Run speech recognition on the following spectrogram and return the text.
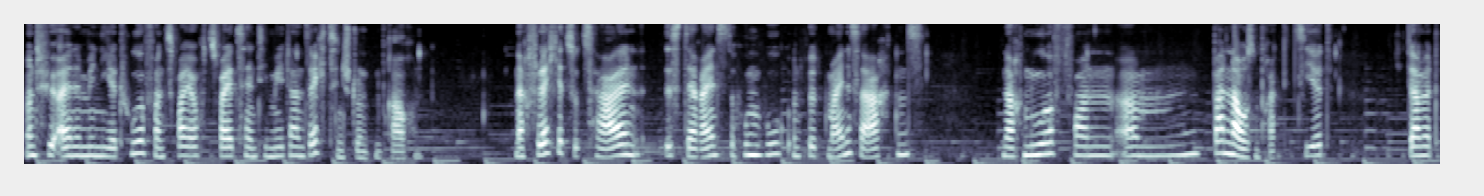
und für eine Miniatur von 2 auf 2 cm 16 Stunden brauchen. Nach Fläche zu zahlen ist der reinste Humbug und wird meines Erachtens nach nur von ähm, Banausen praktiziert, die damit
